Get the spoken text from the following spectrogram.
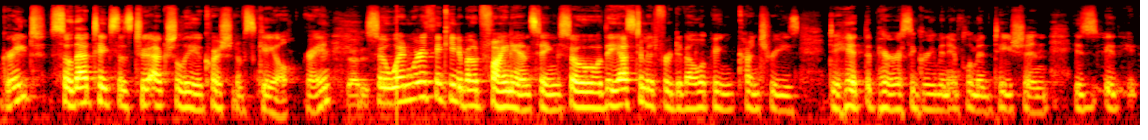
great. So that takes us to actually a question of scale, right? That is so when we're thinking about financing, so the estimate for developing countries to hit the Paris Agreement implementation is it, it,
